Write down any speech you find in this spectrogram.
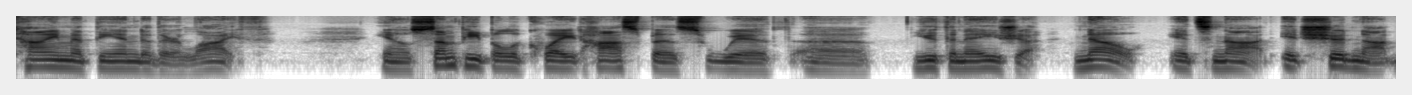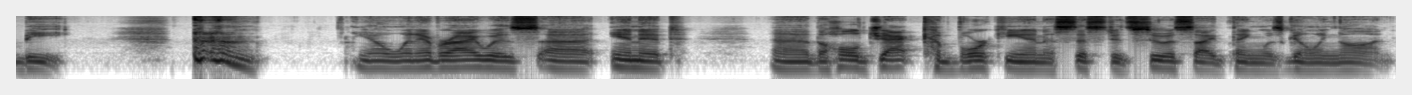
time at the end of their life. You know, some people equate hospice with uh, euthanasia. No, it's not. It should not be. you know, whenever I was uh, in it, uh, the whole Jack Kevorkian assisted suicide thing was going on.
